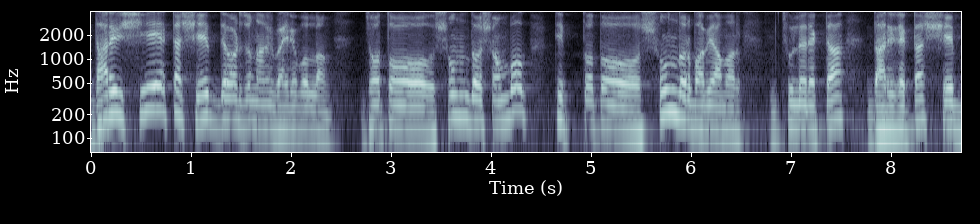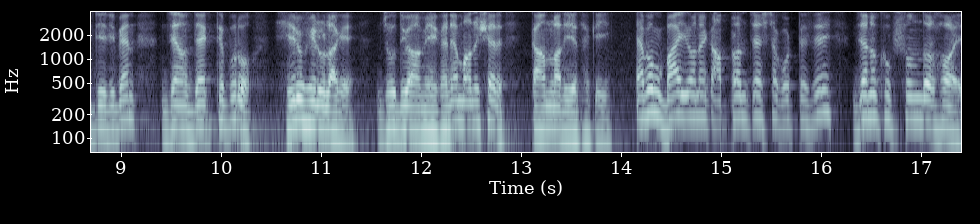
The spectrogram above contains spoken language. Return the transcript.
দাড়ির সে একটা শেপ দেওয়ার জন্য আমি বাইরে বললাম, যত সুন্দর সম্ভব, ঠিক তত সুন্দরভাবে আমার চুলের একটা, দাড়ির একটা শেপ দিয়ে দিবেন, যেন দেখতে পুরো হিরো হিরো লাগে। যদিও আমি এখানে মানুষের কামলা দিয়ে থাকি। এবং ভাই অনেক আপ্রাণ চেষ্টা করতেছে যেন খুব সুন্দর হয়।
